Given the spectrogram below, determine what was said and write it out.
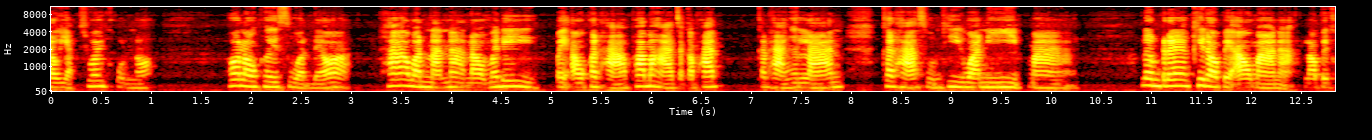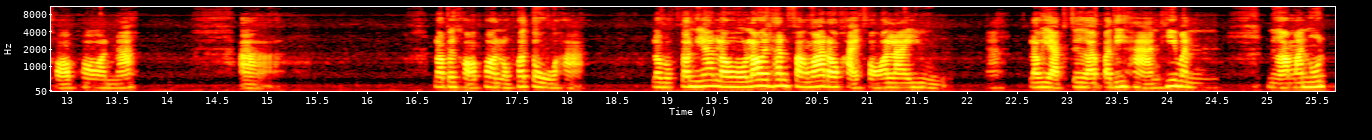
เราอยากช่วยคนเนาะ ราะเราเคยสวดแล้วอะ ถ้าวันนั้นน่ะ เราไม่ได้ไปเอาคาถาพระมหาจักรพรรดิคาถาเงินล้านคาถาสุนทรีวานีหยิบมา เริ่มแรกที่เราไปเอามาน่ะ เราไปขอพรนะ อ่า เราไปขอพรหลวงพ่อโตค่ะ เราบอกตอนนี้เราเล่าให้ท่านฟังว่าเราขายของอะไรอยู่นะเราอยากเจอปฏิหารที่มันเหนือมนุษย์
